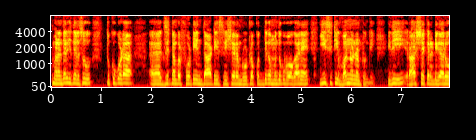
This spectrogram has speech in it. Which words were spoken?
మనందరికీ తెలుసు తుక్కు కూడా ఎగ్జిట్ నెంబర్ ఫోర్టీన్ దాటి శ్రీశైలం రూట్లో కొద్దిగా ముందుకు పోగానే e ఈసిటీ వన్ అని ఉంటుంది ఇది రాజశేఖర రెడ్డి గారు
